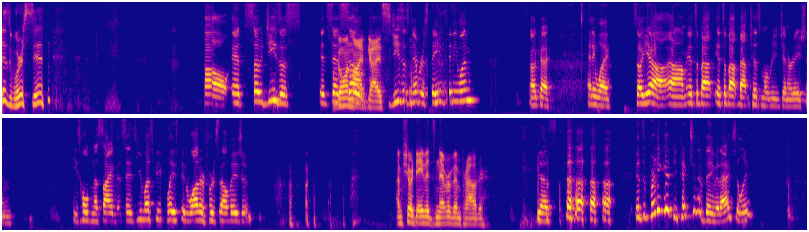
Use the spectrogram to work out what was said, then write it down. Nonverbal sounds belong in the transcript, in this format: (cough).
his worst sin? Oh, it's so Jesus. It says We're going so. live, guys. Jesus never saved anyone. Okay. Anyway, so yeah, um, it's about it's about baptismal regeneration. He's holding a sign that says, "You must be placed in water for salvation." (laughs) I'm sure David's never been prouder. Yes, (laughs) it's a pretty good depiction of David, actually.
